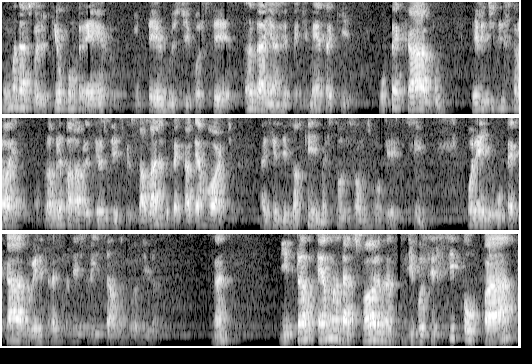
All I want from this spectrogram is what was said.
Uma das coisas que eu compreendo em termos de você andar em arrependimento é que o pecado, ele te destrói. A própria palavra de Deus diz que o salário do pecado é a morte. Aí você diz, ok, mas todos vamos morrer. Sim. Porém, o pecado, ele traz uma destruição na tua vida. Né? Então, é uma das formas de você se poupar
